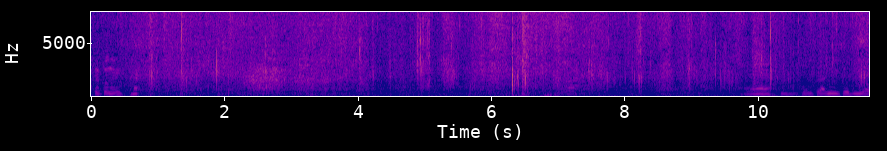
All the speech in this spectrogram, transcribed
เจอตัวหนึงอ่าเห็นปลานินตัวเดียว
